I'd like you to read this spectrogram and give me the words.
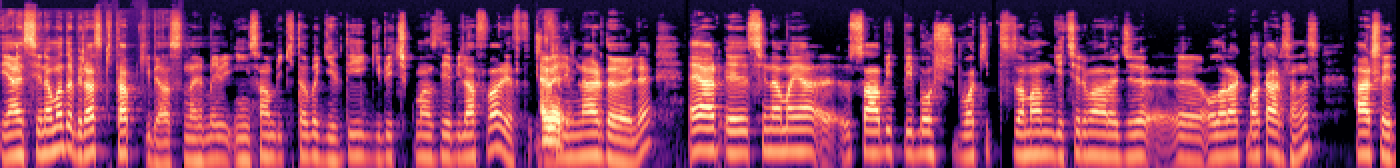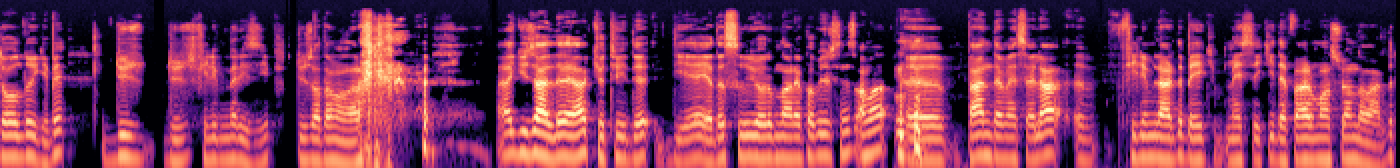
Yani sinema da biraz kitap gibi aslında. İnsan bir kitaba girdiği gibi çıkmaz diye bir laf var ya. Evet. Filmler de öyle. Eğer e, sinemaya e, sabit bir boş vakit zaman geçirme aracı e, olarak bakarsanız her şeyde olduğu gibi düz düz filmler izleyip düz adam olarak güzeldi veya kötüydü diye ya da sığ yorumlar yapabilirsiniz ama e, ben de mesela e, filmlerde belki mesleki deformasyon da vardır.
